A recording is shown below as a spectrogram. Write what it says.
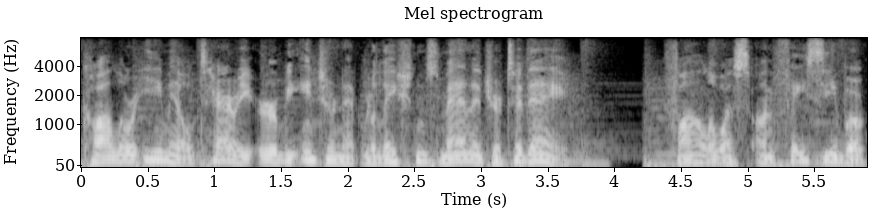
Call or email Terri Irby Internet Relations Manager today. Follow us on Facebook,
